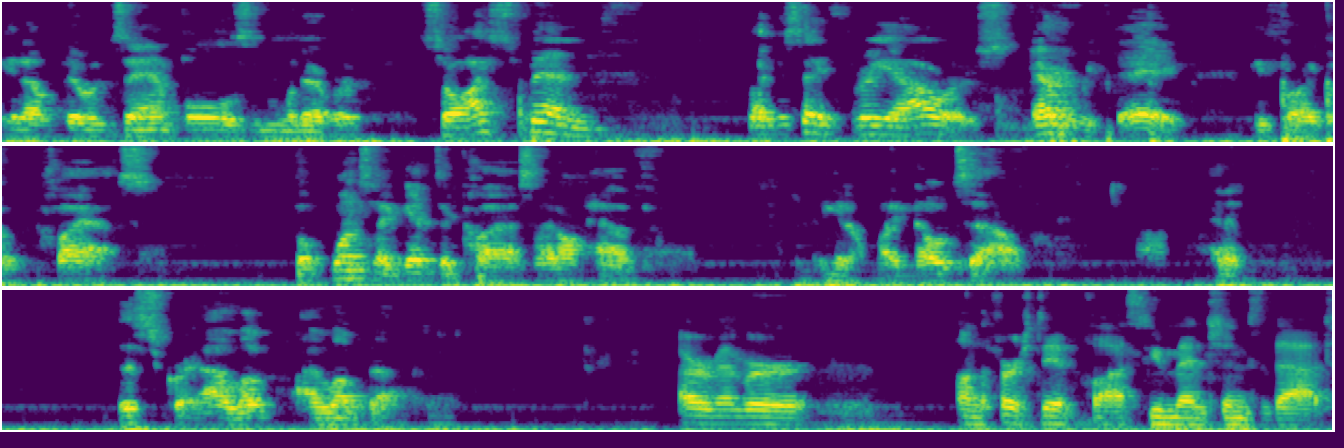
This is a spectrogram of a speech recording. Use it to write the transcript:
you know, new examples and whatever. So I spend, like I say, three hours every day before I go to class. But once I get to class, I don't have, you know, my notes out, uh, and it, this is great. I love, I love that. I remember on the first day of class, you mentioned that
